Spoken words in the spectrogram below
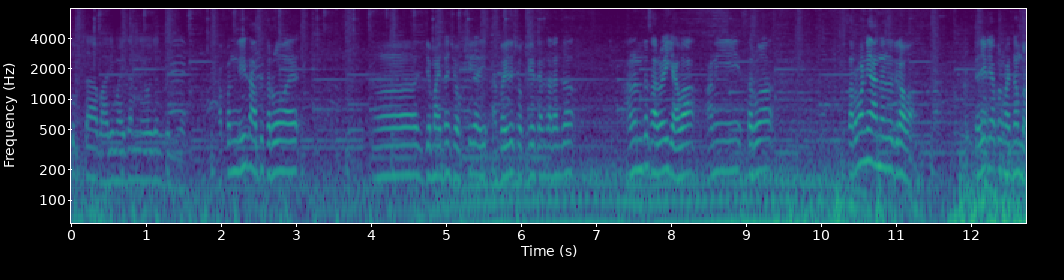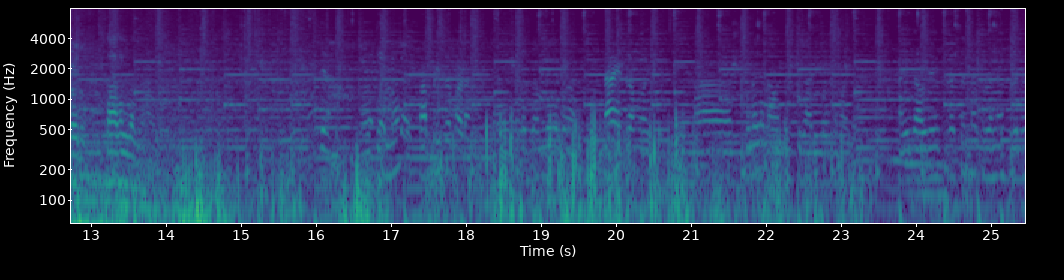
खूप सा- भारी मैदान नियोजन केलेलं आहे. आपण नीच आपले सर्व अं, जे मैदान शोक्षी आहे बैल शोक्षी आहे त्यांचा त्यांचा आनंद सर्वही घ्यावा आणि सर्व सर्वांनी आनंद घ्यावा त्यासाठी आपण मैदान भरवतो. चालेल दादा पापडीचा पाडा नाही कुणाच्या प्रसन्न प्रणय प्रणय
